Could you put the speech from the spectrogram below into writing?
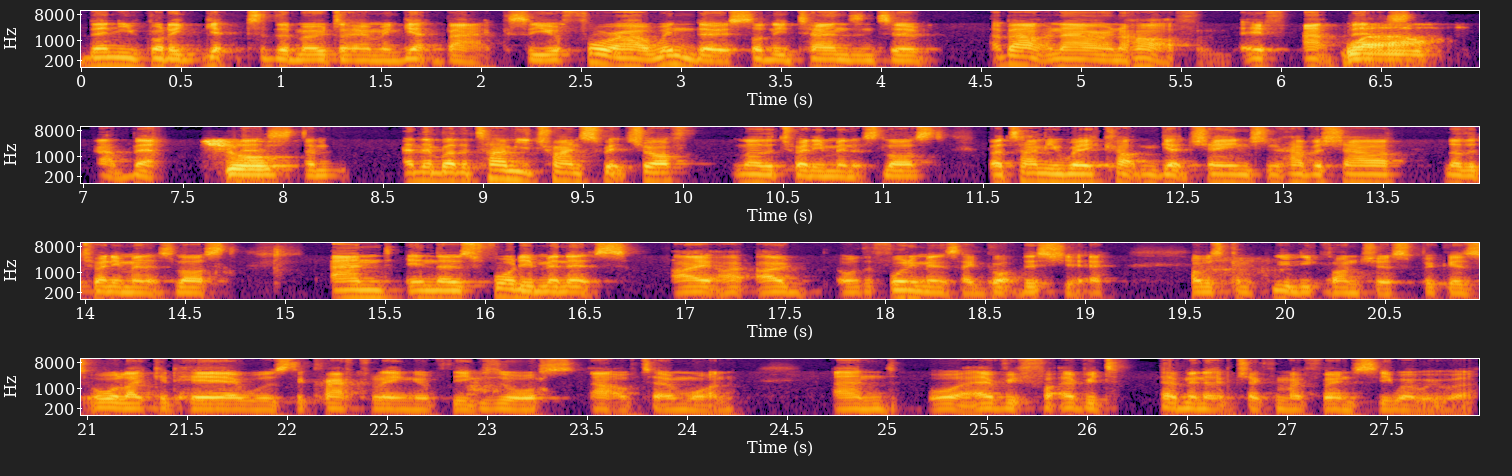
Then you've got to get to the motorhome and get back. So your four hour window suddenly turns into about an hour and a half, if at best. Wow. At best. Sure. Um, and then by the time you try and switch off, another 20 minutes lost. By the time you wake up and get changed and have a shower, another 20 minutes lost. And in those 40 minutes, I, I, I or the 40 minutes I got this year, I was completely conscious because all I could hear was the crackling of the exhaust out of turn one. And or every, every 10 minutes, I'm checking my phone to see where we were.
